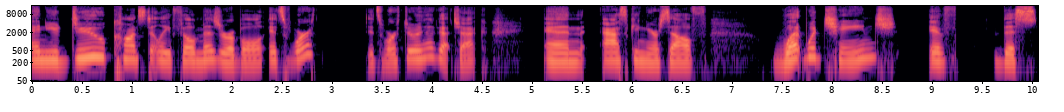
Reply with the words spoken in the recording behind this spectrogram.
and you do constantly feel miserable, it's worth it's worth doing a gut check and asking yourself, what would change if this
